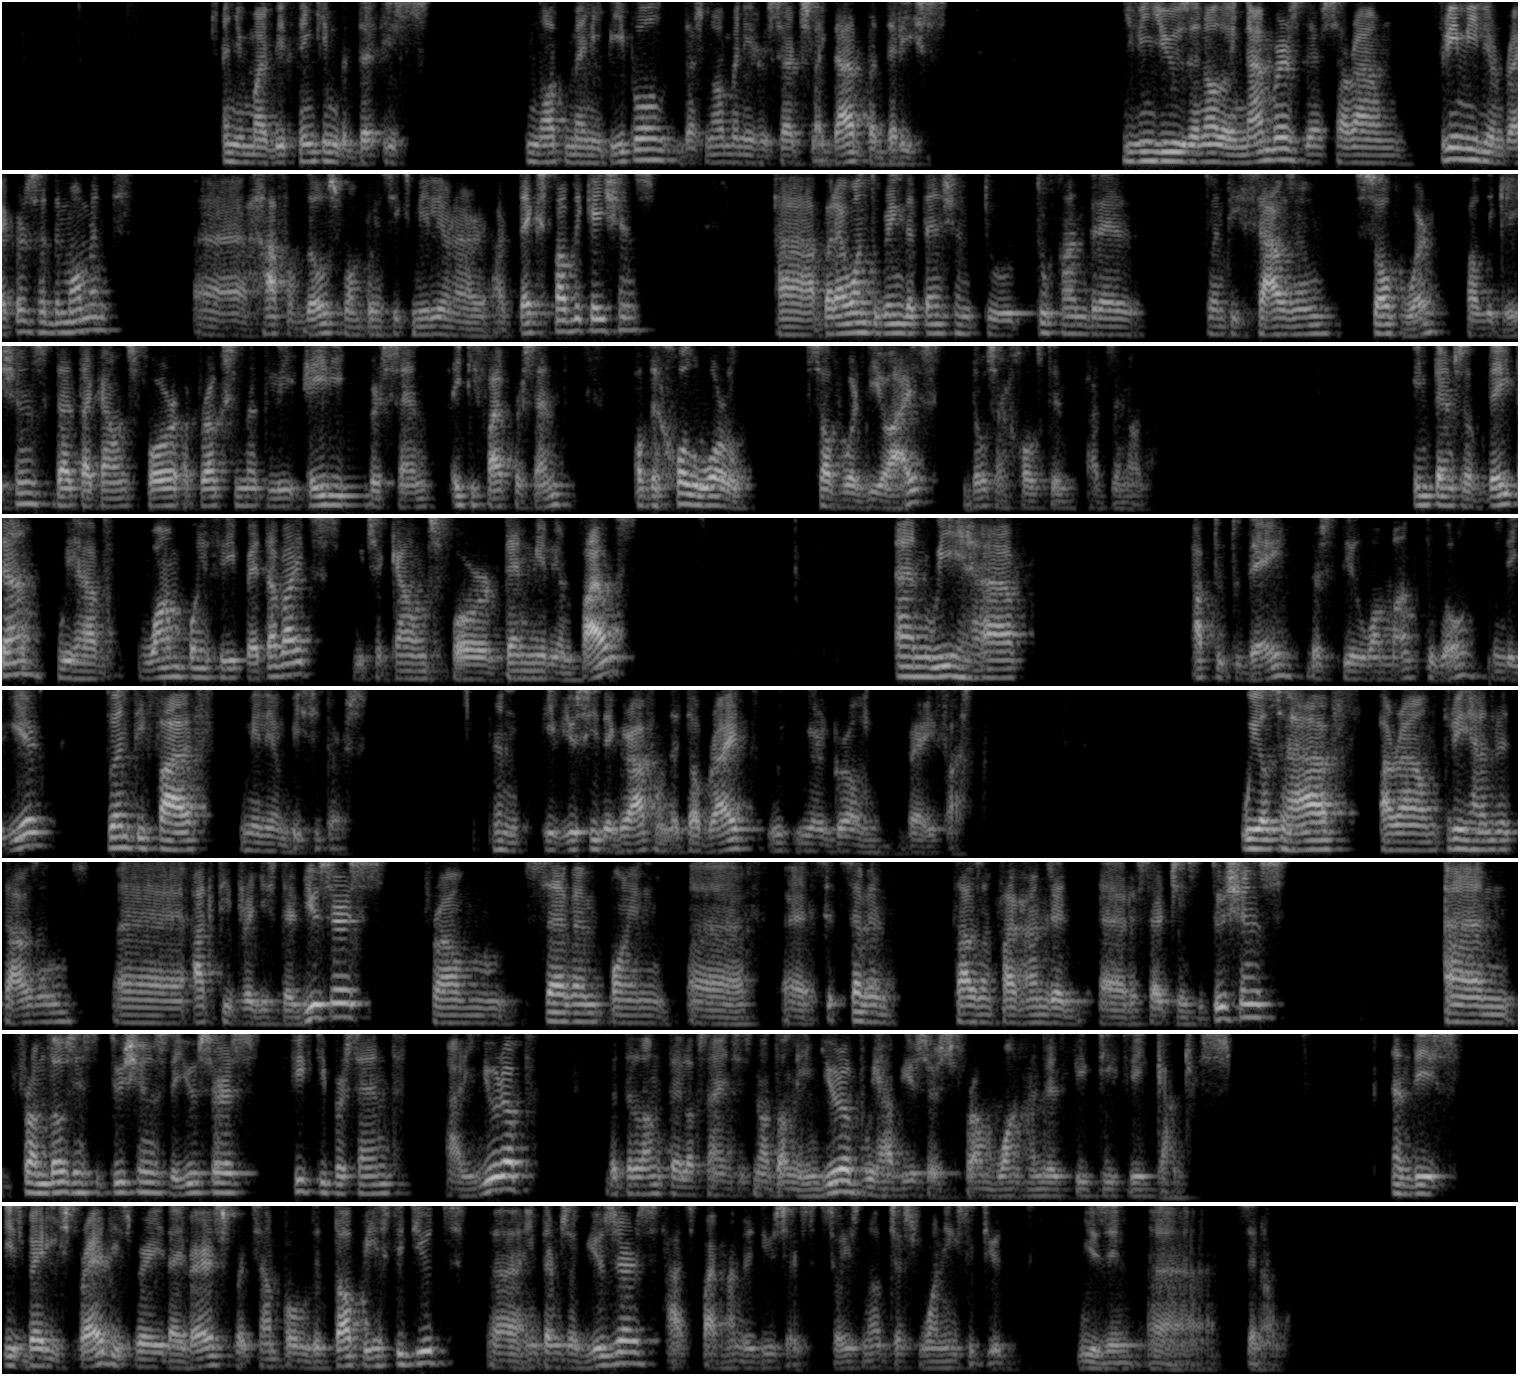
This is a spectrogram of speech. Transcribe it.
and you might be thinking that there is not many people there's not many research like that but there is you can use Zenodo in numbers there's around 3 million records at the moment Uh, half of those, 1.6 million are, are text publications. Uh, but I want to bring the attention to 220,000 software publications that accounts for approximately 80%, 85% of the whole world software DOIs. Those are hosted at Zenodo. In terms of data, we have 1.3 petabytes, which accounts for 10 million files. And we have, up to today, there's still one month to go in the year, 25 million visitors. And if you see the graph on the top right, we, we are growing very fast. We also have around 300,000 uh, active registered users from 7,500 uh, uh, research institutions. And from those institutions, the users, 50% are in Europe, but the long tail of science is not only in Europe, we have users from 153 countries. And this is very spread, it's very diverse. For example, the top institute uh, in terms of users has 500 users. So it's not just one institute using uh, Zenodo.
